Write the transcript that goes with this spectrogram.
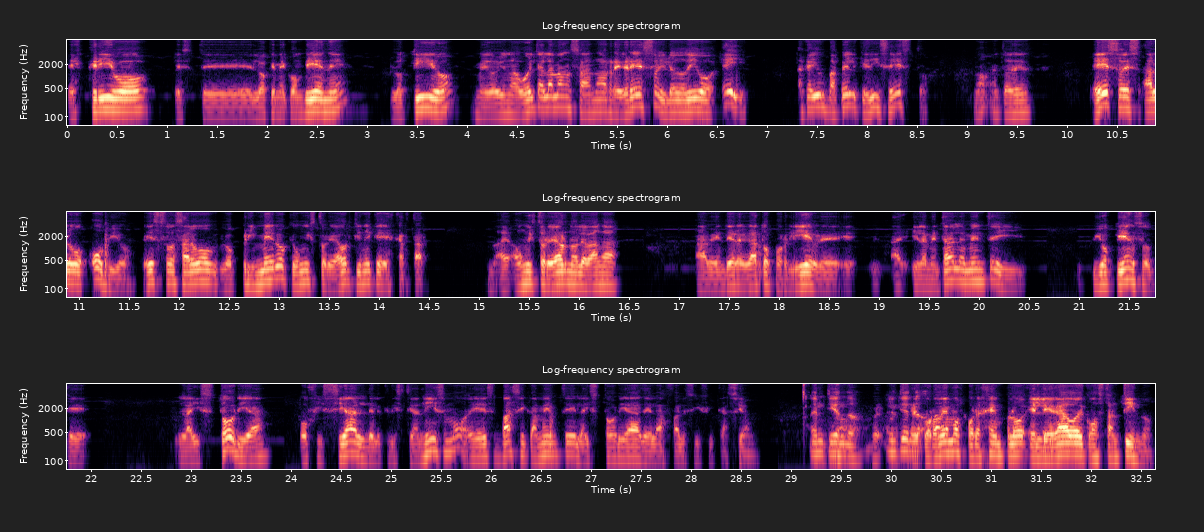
escribo este, lo que me conviene, lo tiro, me doy una vuelta a la manzana, regreso y luego digo, hey, acá hay un papel que dice esto. ¿no? Entonces, eso es algo obvio, eso es algo, lo primero que un historiador tiene que descartar. A un historiador no le van a, a vender el gato por liebre. Eh, y lamentablemente, y yo pienso que la historia oficial del cristianismo es básicamente la historia de la falsificación. Entiendo, entiendo. Recordemos, por ejemplo, el legado de Constantino.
